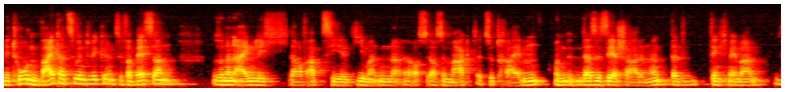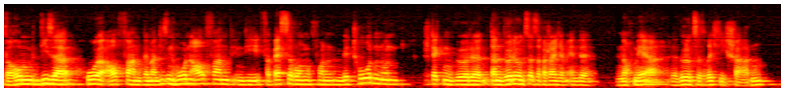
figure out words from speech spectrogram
Methoden weiterzuentwickeln, zu verbessern, sondern eigentlich darauf abzielt, jemanden äh, aus, aus dem Markt zu treiben. Und das ist sehr schade. Ne? Da denke ich mir immer, warum dieser hohe Aufwand, wenn man diesen hohen Aufwand in die Verbesserung von Methoden und stecken würde, dann würde uns das wahrscheinlich am Ende noch mehr, würde uns das richtig schaden.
